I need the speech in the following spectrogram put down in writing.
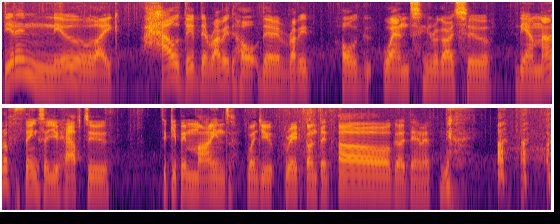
Didn't knew like how deep the rabbit hole the rabbit hole went in regards to the amount of things that you have to to keep in mind when you create content. Oh god damn it.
